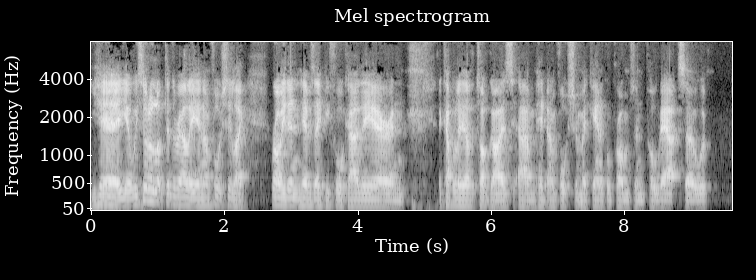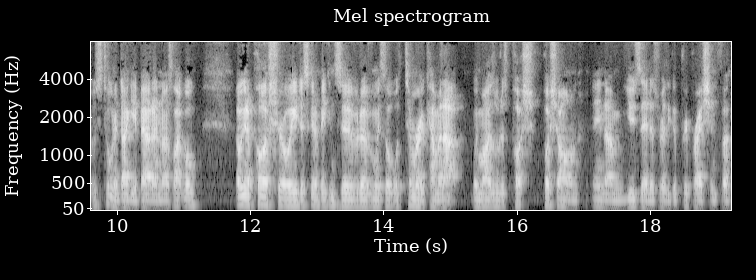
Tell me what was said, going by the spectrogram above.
Yeah, yeah. We sort of looked at the rally, and unfortunately, like Robbie didn't have his AP4 car there, and a couple of the other top guys um, had unfortunate mechanical problems and pulled out. So I was talking to Dougie about it, and I was like, "Well, are we going to push, or are we just going to be conservative?" And we thought, with Timaru coming up, we might as well just push, push on, and um, use that as really good preparation for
